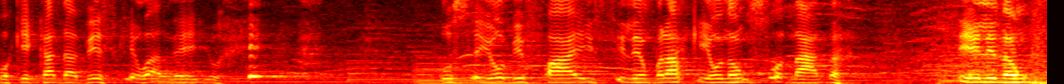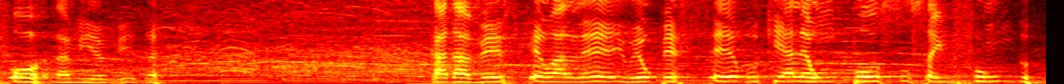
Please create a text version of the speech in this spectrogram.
porque cada vez que eu a leio, o Senhor me faz se lembrar que eu não sou nada, se Ele não for na minha vida. Cada vez que eu a leio, eu percebo que ela é um poço sem fundo,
